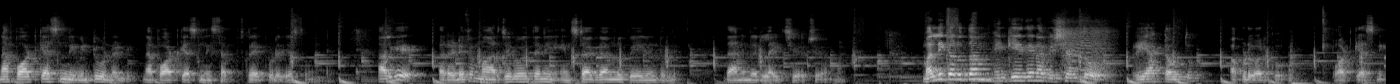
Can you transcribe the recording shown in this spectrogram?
నా పాడ్కాస్ట్ని వింటూ ఉండండి. నా పాడ్కాస్ట్ని సబ్స్క్రైబ్ కూడా చేస్తూ ఉండండి. అలాగే రెడ్ ఎఫ్ఎం ఆర్జీ రోహిత్ అని ఇన్స్టాగ్రామ్లో పేజ్ ఉంటుంది. దాన్ని మీరు లైక్ చేయొచ్చు అన్నమాట మళ్ళీ కలుద్దాం. ఇంకేదైనా విషయంతో రియాక్ట్ అవుతూ అప్పటి వరకు పాడ్కాస్ట్ని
